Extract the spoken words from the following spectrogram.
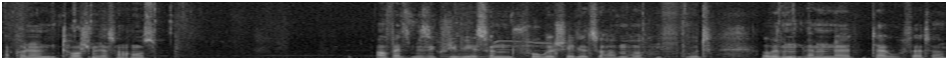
Na komm, dann tauschen wir das mal aus. Auch wenn es ein bisschen creepy ist, so einen Vogelschädel zu haben, aber gut. Oh, wir haben, wir haben eine Tagebuchseite.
